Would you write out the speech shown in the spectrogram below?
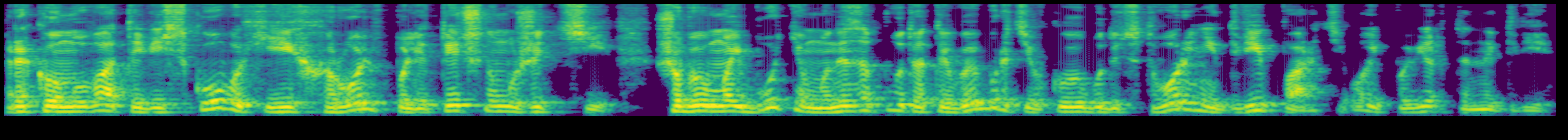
рекламувати військових і їх роль в політичному житті, щоб у майбутньому не запутати виборців, коли будуть створені дві партії. Ой, повірте, не дві.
